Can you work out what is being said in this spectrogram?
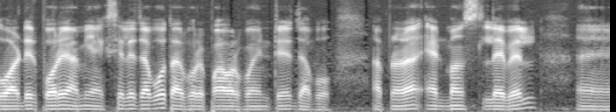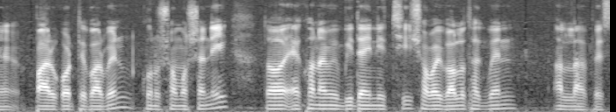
ওয়ার্ডের পরে আমি এক্সেলে যাব, তারপরে পাওয়ার পয়েন্টে যাব। আপনারা অ্যাডভান্স লেভেল পার করতে পারবেন, কোনো সমস্যা নেই। তো এখন আমি বিদায় নিচ্ছি। সবাই ভালো থাকবেন। আল্লাহ হাফেজ।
